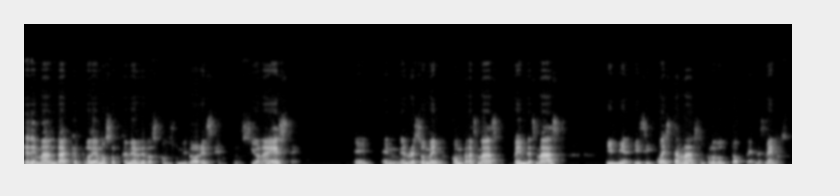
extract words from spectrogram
de demanda que podemos obtener de los consumidores en función a este. Eh, en, resumen, compras más, vendes más, y, y si cuesta más tu producto, vendes menos.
